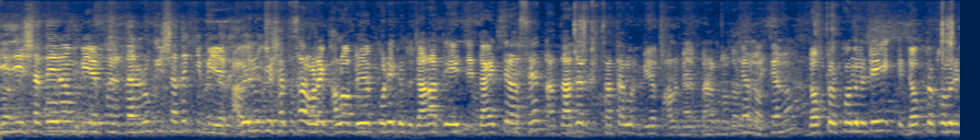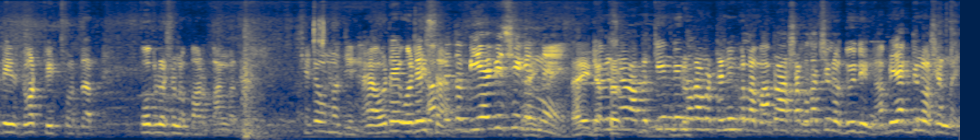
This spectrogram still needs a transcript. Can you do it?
ডিজির সাথে এরকম বিয়ে করে তার রুগীর সাথে কি বিয়ে আমি রোগীর সাথে স্যার অনেক ভালো বিহেভ করি কিন্তু যারা এই দায়িত্বে আছে তাদের সাথে আমার বিহেভ ভালো বিহেভ করার কোনো? কেন কেন? Doctor community doctor community is not fit for the population of our Bangladesh সেটা অন্য জিনিস। হ্যাঁ ওটাই ওটাই স্যার। আপনি তো বিহেভি শিখেন নাই। আপনি তিন দিন ধরে আমরা ট্রেনিং করলাম আপনার আসার কথা ছিল দুই দিন আপনি একদিন আসেন নাই।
